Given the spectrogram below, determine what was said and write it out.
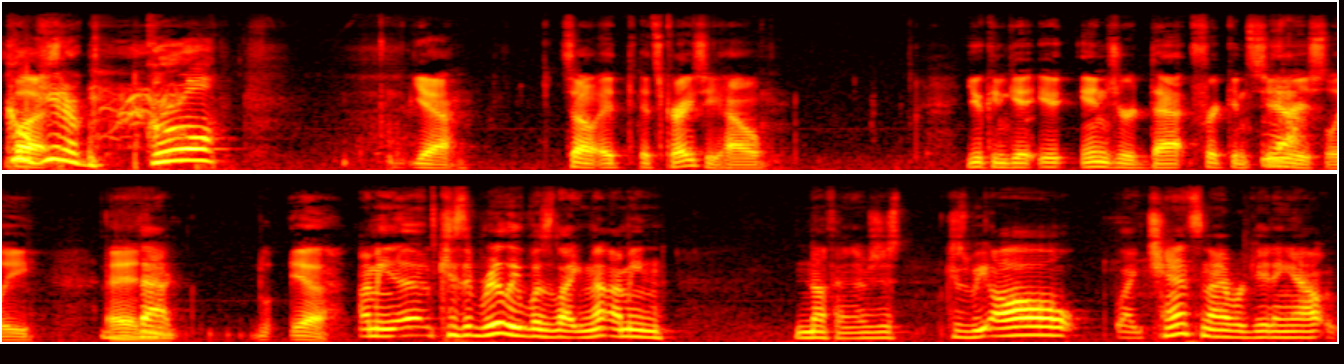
Go but- get her, girl. yeah. So it it's crazy how you can get i- injured that freaking seriously, and That yeah, I mean, uh, because it really was like, no, I mean, nothing. It was just because we all like Chance and I were getting out.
